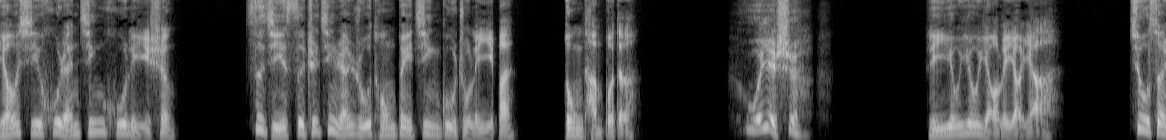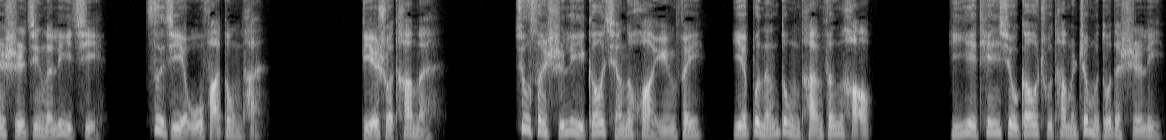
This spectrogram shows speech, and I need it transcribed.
姚希忽然惊呼了一声，自己四肢竟然如同被禁锢住了一般，动弹不得。我也是。李悠悠咬了咬牙，就算使尽了力气，自己也无法动弹。别说他们。就算实力高强的华云飞也不能动弹分毫。一叶天秀高出他们这么多的实力，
